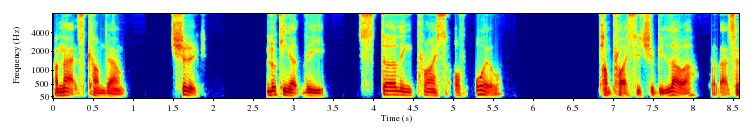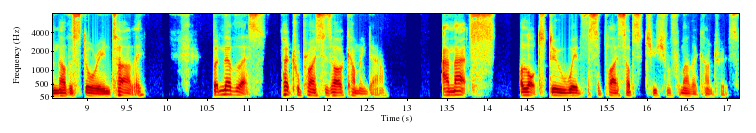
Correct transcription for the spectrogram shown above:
And that's come down. Should it, looking at the sterling price of oil, pump prices should be lower, but that's another story entirely. But nevertheless, petrol prices are coming down. And that's a lot to do with supply substitution from other countries.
